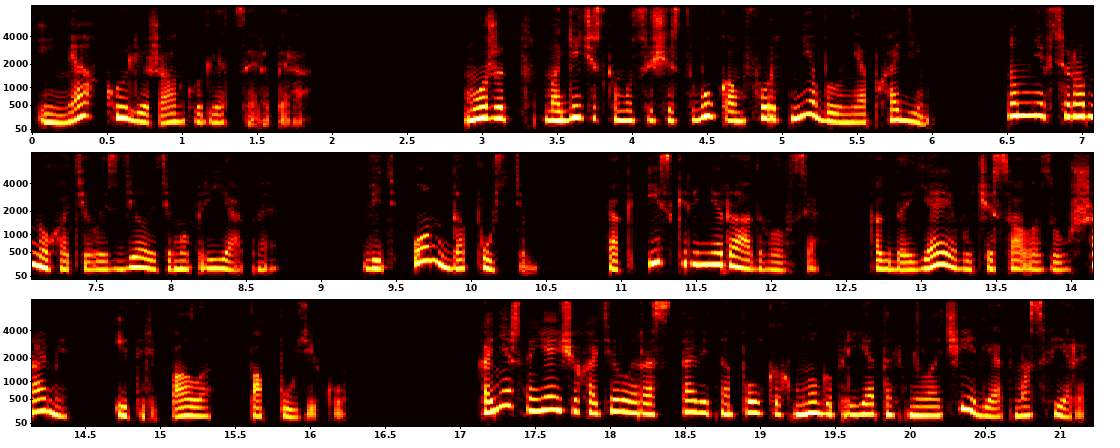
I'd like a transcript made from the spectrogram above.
и мягкую лежанку для Цербера. Может, магическому существу комфорт не был необходим, но мне все равно хотелось сделать ему приятное. Ведь он, допустим, так искренне радовался, когда я его чесала за ушами и трепала по пузику. Конечно, я еще хотела расставить на полках много приятных мелочей для атмосферы,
